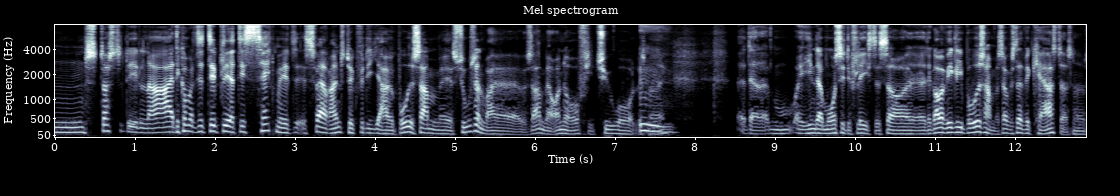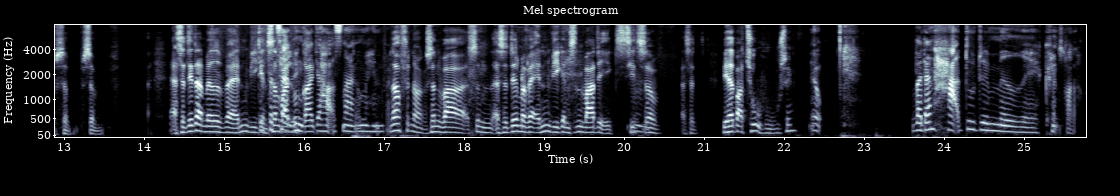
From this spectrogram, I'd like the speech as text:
Mm, størstedelen, nej, det, kommer, det, det bliver det sat med et svært regnstykke, fordi jeg har jo boet sammen med, Susan var jeg jo sammen med on off i 20 år, eller sådan mm. noget, ikke? Der er hende, der er mor til de fleste, så øh, det kan godt være, at vi ikke lige boede sammen, men så er vi stadigvæk kærester og sådan noget, så, så altså det der med hver anden Det weekend, sådan var fortalte det hun godt, jeg har snakket med hende. Faktisk. Nå, fedt nok, sådan var, sådan, altså det med hver anden weekend, sådan var det ikke tit, Mm. så, altså, vi havde bare to huse, ikke? Hvordan har du det med øh, kønsroller?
